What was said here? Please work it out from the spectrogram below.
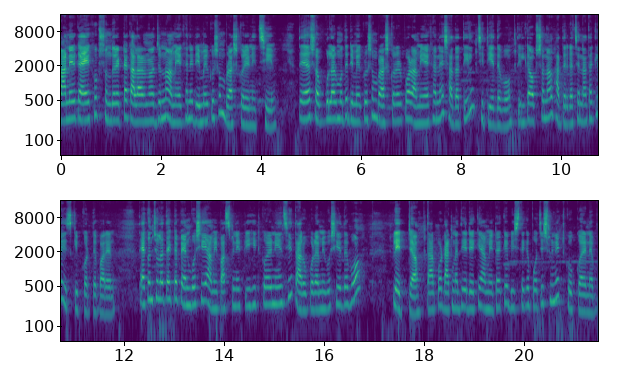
বানের গায়ে খুব সুন্দর একটা কালার আনার জন্য আমি এখানে ডিমের কুসুম ব্রাশ করে নিচ্ছি। তো সবগুলোর মধ্যে ডিমের কুসুম ব্রাশ করার পর আমি এখানে সাদা তিল ছিটিয়ে দেব। তিলটা অপশনাল, হাতের কাছে না থাকলে স্কিপ করতে পারেন। তো এখন চুলাতে একটা প্যান বসিয়ে আমি পাঁচ মিনিট প্রিহিট করে নিয়েছি। তার উপরে আমি বসিয়ে দেব। প্লেটটা। তারপর ডাকনা দিয়ে ডেকে আমি এটাকে বিশ থেকে পঁচিশ মিনিট কুক করে নেব।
